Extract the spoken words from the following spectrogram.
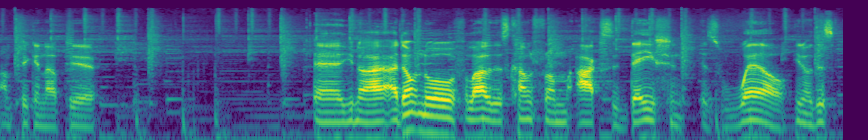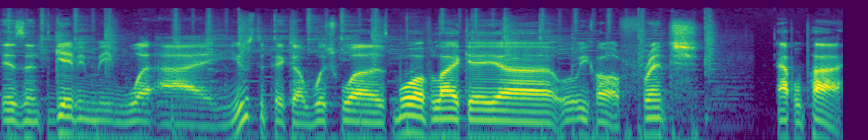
I'm picking up here. And you know, I, I, don't know if a lot of this comes from oxidation as well. You know, this isn't giving me what I used to pick up, which was more of like a, uh, what we call a French apple pie.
